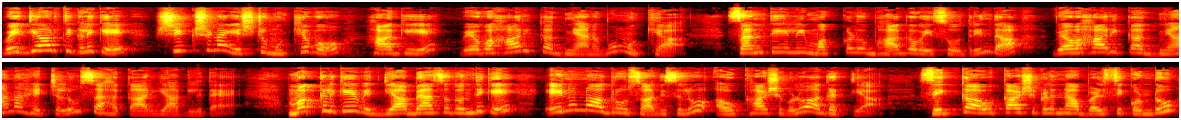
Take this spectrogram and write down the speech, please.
ವಿದ್ಯಾರ್ಥಿಗಳಿಗೆ ಶಿಕ್ಷಣ ಎಷ್ಟು ಮುಖ್ಯವೋ ಹಾಗೆಯೇ ವ್ಯವಹಾರಿಕ ಜ್ಞಾನವೂ ಮುಖ್ಯ. ಸಂತೆಯಲ್ಲಿ ಮಕ್ಕಳು ಭಾಗವಹಿಸೋದ್ರಿಂದ ವ್ಯವಹಾರಿಕ ಜ್ಞಾನ ಹೆಚ್ಚಲು ಸಹಕಾರಿಯಾಗಲಿದೆ. ಮಕ್ಕಳಿಗೆ ವಿದ್ಯಾಭ್ಯಾಸದೊಂದಿಗೆ ಏನನ್ನಾದರೂ ಸಾಧಿಸಲು ಅವಕಾಶಗಳು ಅಗತ್ಯ. ಸಿಕ್ಕ ಅವಕಾಶಗಳನ್ನು ಬಳಸಿಕೊಂಡು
